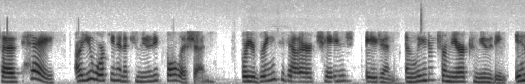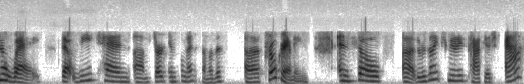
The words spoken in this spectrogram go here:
says, hey, are you working in a community coalition where you're bringing together change agents and leaders from your community in a way that we can um, start implement some of this uh, programming? And so uh, the Resilient Communities Package asks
